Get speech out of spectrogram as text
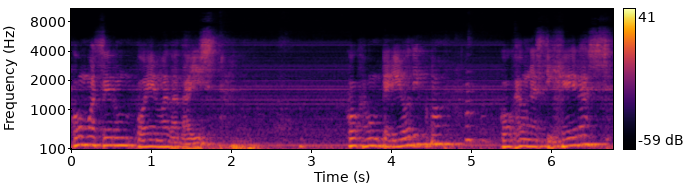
¿Cómo hacer un poema dadaísta? Coja un periódico, coja unas tijeras,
